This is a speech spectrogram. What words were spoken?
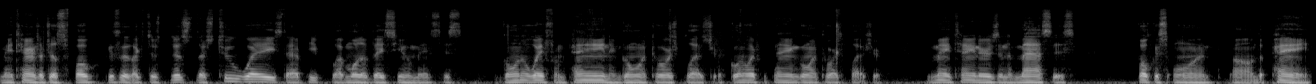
maintainers are just focused. Like there's, there's there's two ways that people that motivates humans. is going away from pain and going towards pleasure. Going away from pain, going towards pleasure. Maintainers and the masses focus on um, the pain.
